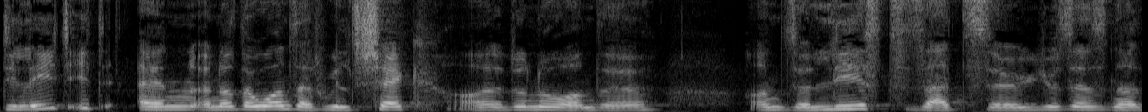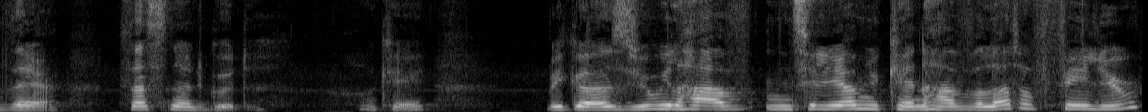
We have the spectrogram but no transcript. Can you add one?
delete it, and another one that will check, I don't know, on the, on the list that the user is not there. That's not good, okay? Because you will have, in Selenium, you can have a lot of failure.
